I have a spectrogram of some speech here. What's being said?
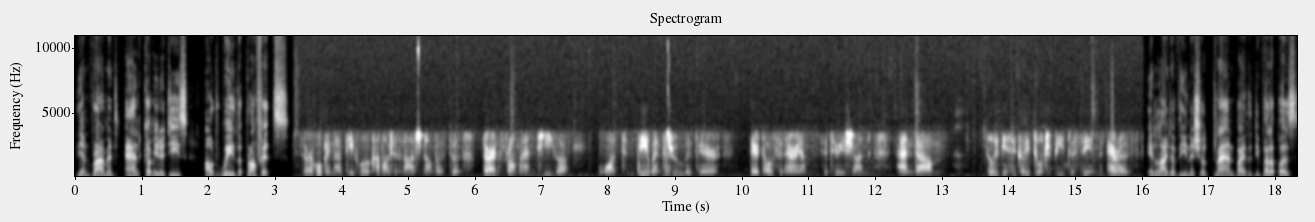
the environment, and communities outweigh the profits. So we're hoping that people will come out in large numbers to learn from Antigua what they went through with their their dolphinarium situation, and um, so we basically don't repeat the same errors. In light of the initial plan by the developers,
